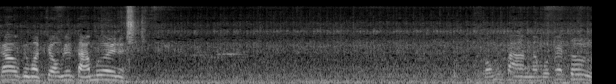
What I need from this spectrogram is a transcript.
Cao từ mặt chậu lên 80 này bóng tàn là một mét tư.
